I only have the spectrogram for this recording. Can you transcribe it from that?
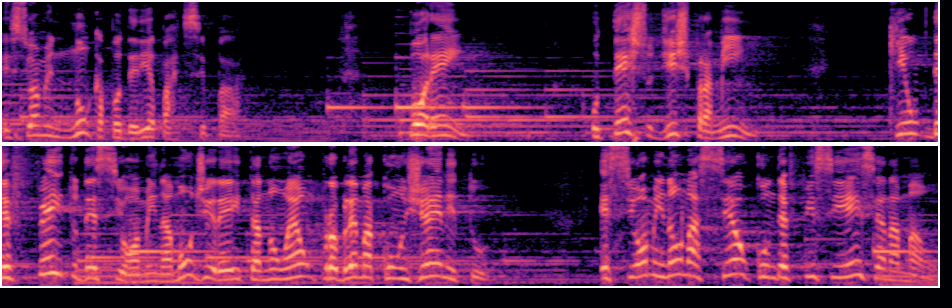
Esse homem nunca poderia participar. Porém, o texto diz para mim que o defeito desse homem na mão direita não é um problema congênito. Esse homem não nasceu com deficiência na mão.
